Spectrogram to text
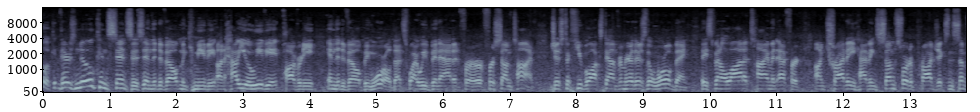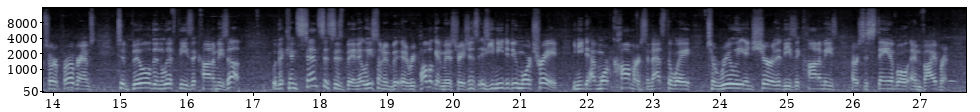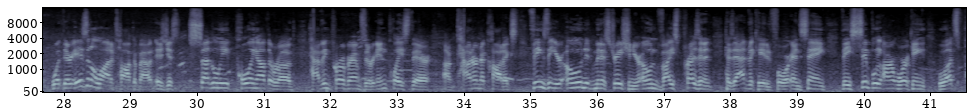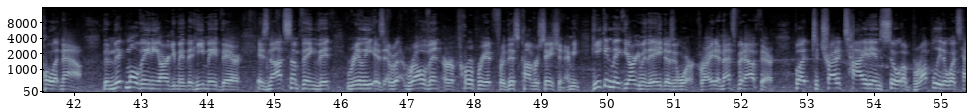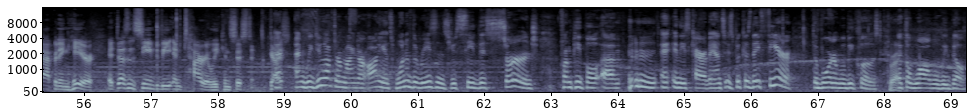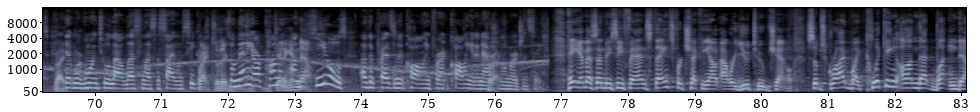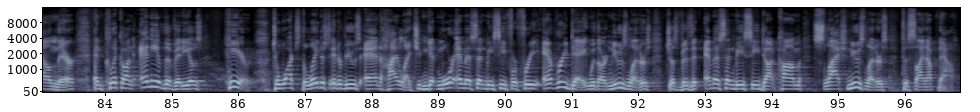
Look, there's no consensus in the development community on how you alleviate poverty in the developing world. That's why we've been at it for, for some time. Just a few blocks down from here, there's the World Bank. They spent a lot of time and effort on trying to having some sort of projects and some sort of programs to build and lift these economies up. Well, the consensus has been, at least under uh, Republican administrations, is you need to do more trade. You need to have more commerce, and that's the way to really ensure that these economies are sustainable and vibrant. What there isn't a lot of talk about is just suddenly pulling out the rug, having programs that are in place there on counter narcotics, things that your own administration, your own vice president has advocated for, and saying they simply aren't working. Let's pull it now. The Mick Mulvaney argument that he made there is not something that really is relevant or appropriate for this conversation. I mean, he can make the argument that A doesn't work, right? And that's been out there. But to try to tie it in so abruptly to what's happening here, it doesn't seem to be entirely entirely consistent. Guys? And, and, we do have to remind our audience one of the reasons you see this surge from people um, in these caravans is because they fear the border will be closed, Correct. that the wall will be built, right. that we're going to allow less and less asylum seekers. Right, so, so many are coming on now. the heels of the president calling for calling it a national Correct. emergency. Hey, MSNBC fans, thanks for checking out our YouTube channel. Subscribe by clicking on that button down there and click on any of the videos here to watch the latest interviews and highlights. You can get more MSNBC for free every day with our newsletters. Just visit msnbc.com slash newsletters to sign up now.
